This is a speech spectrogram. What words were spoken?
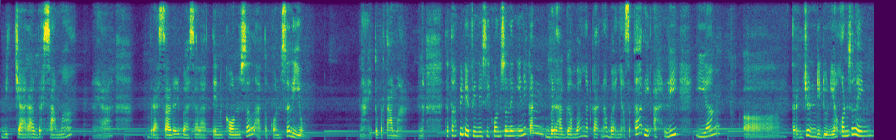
bicara bersama ya berasal dari bahasa Latin counsel atau consilium. Nah, itu pertama. Nah, tetapi definisi konseling ini kan beragam banget karena banyak sekali ahli yang uh, terjun di dunia konseling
